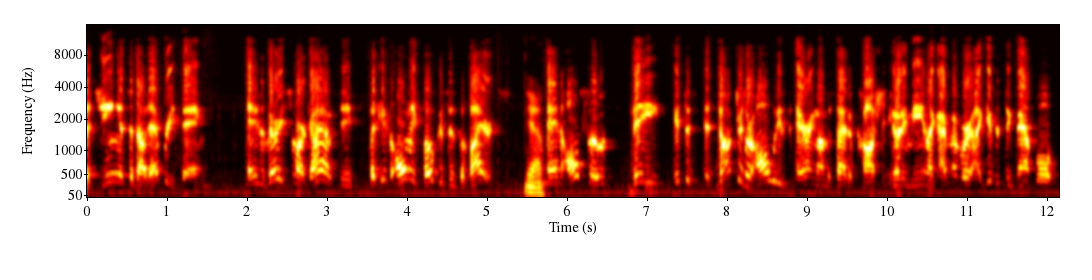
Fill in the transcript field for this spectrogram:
a genius about everything, and he's a very smart guy, obviously. But his only focus is the virus. yeah. And also, they it's a, doctors are always erring on the side of caution. You know what I mean? Like I remember, I give this example.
